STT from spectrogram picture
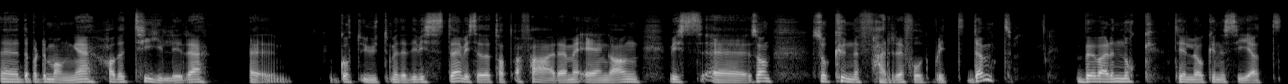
eh, departementet hadde tidligere eh, gått ut med det de visste, hvis de hadde tatt affære med en gang, hvis, eh, sånn, så kunne færre folk blitt dømt. Bør være nok til å kunne si at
